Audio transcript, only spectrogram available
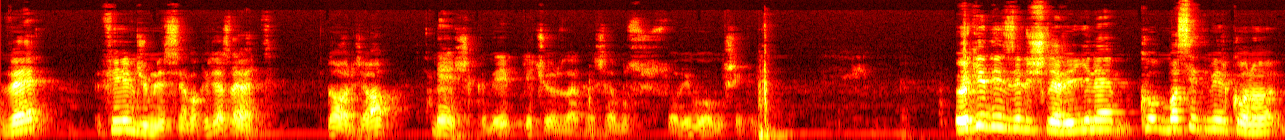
ve fiil cümlesine bakacağız. Evet. Doğru cevap D şıkkı deyip geçiyoruz arkadaşlar bu soruyu bu, bu şekilde. Öge dizilişleri yine basit bir konu.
